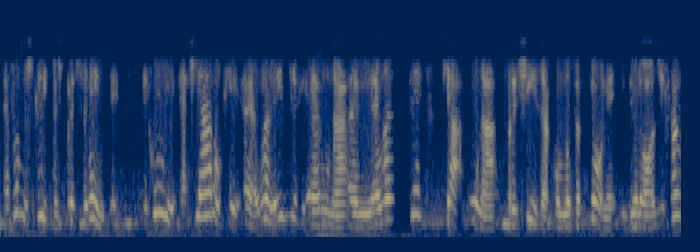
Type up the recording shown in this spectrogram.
È proprio scritto espressamente e quindi è chiaro che è una legge che, è una, è una legge che ha una precisa connotazione ideologica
